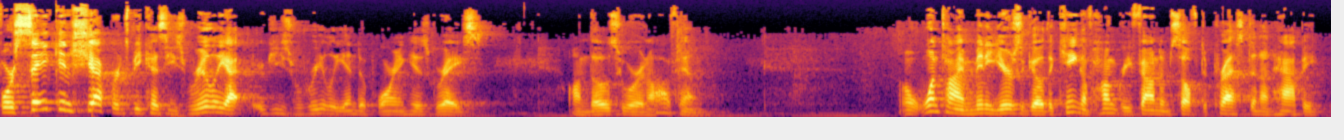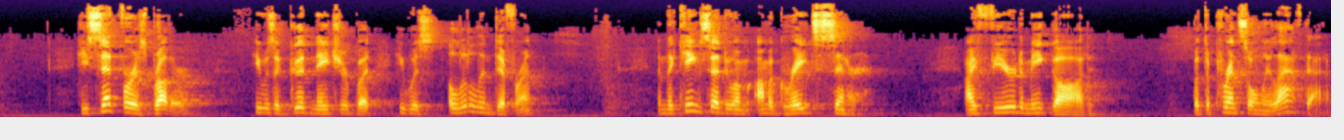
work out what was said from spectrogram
forsaken shepherds because he's really uh, he's really into pouring his grace on those who are in awe of him. Well, one time, many years ago, the king of Hungary found himself depressed and unhappy. He sent for his brother. He was a good nature, but he was a little indifferent. And the king said to him, I'm a great sinner. I fear to meet God. But the prince only laughed at him.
